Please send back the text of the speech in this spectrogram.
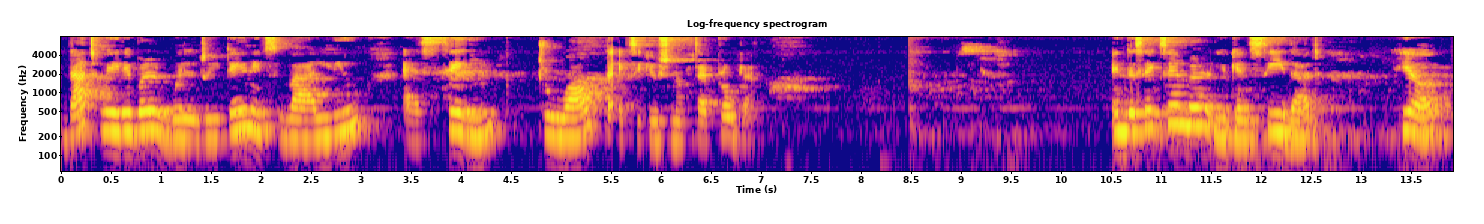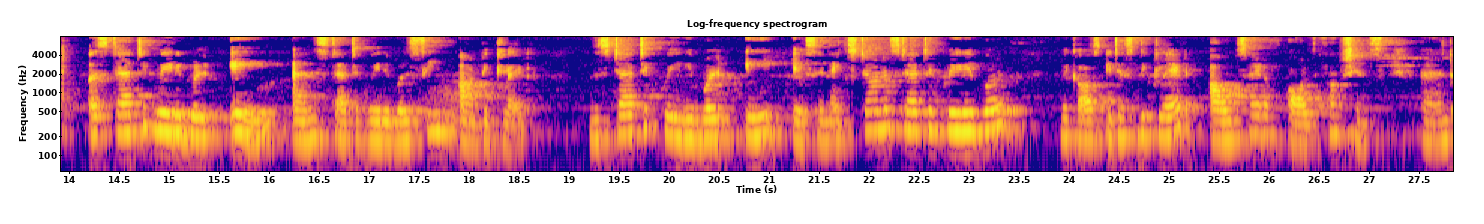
that variable will retain its value as same throughout the execution of that program. In this example, you can see that here a static variable A and static variable C are declared. The static variable A is an external static variable because it is declared outside of all the functions. And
